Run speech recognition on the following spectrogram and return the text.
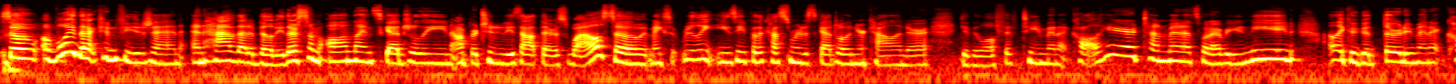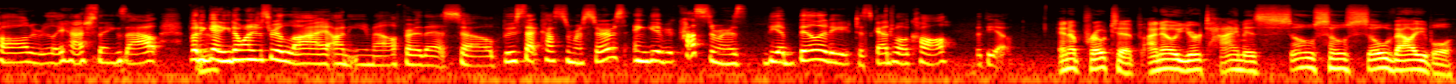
So avoid that confusion and have that ability. There's some online scheduling opportunities out there as well. So it makes it really easy for the customer to schedule in your calendar. Give you a little 15 minute call here, 10 minutes, whatever you need. I like a good 30 minute call to really hash things out. But Yeah. again, you don't want to just rely on email for this. So boost that customer service and give your customers the ability to schedule a call with you. And a pro tip I know your time is so, so, so valuable.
